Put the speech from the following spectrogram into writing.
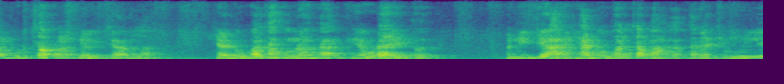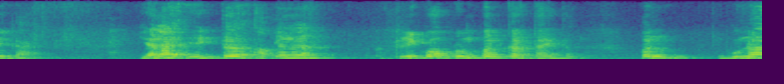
पुढचा प्रश्न विचारला ह्या दोघांचा गुणाकार एवढा येतो पण इथे ह्या दोघांचा भागाकाराचे मूल्य काय? याला एक तर आपल्याला ट्रिक वापरून पण करता येतं पण गुणा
